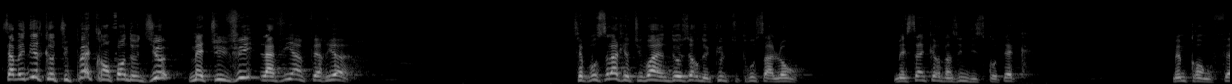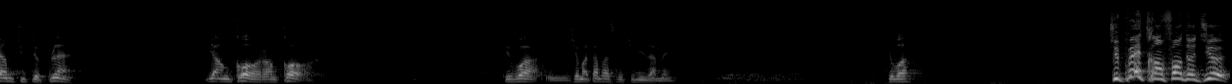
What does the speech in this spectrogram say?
Ça veut dire que tu peux être enfant de Dieu, mais tu vis la vie inférieure. C'est pour cela que tu vois un deux heures de culte, tu trouves ça long. Mais cinq heures dans une discothèque, même quand on ferme, tu te plains. Il y a encore, encore. Tu vois, je m'attends pas à ce que tu dises Amen. Tu vois? Tu peux être enfant de Dieu,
